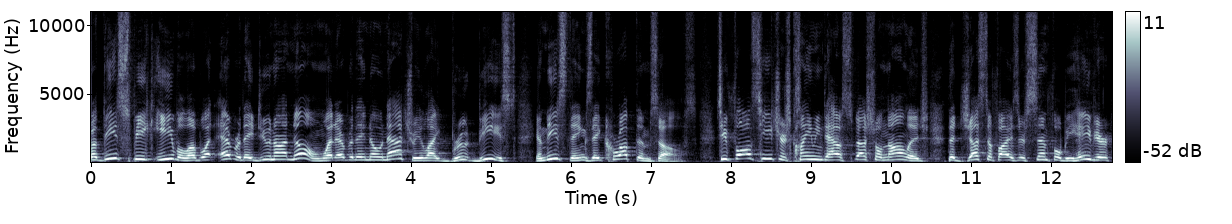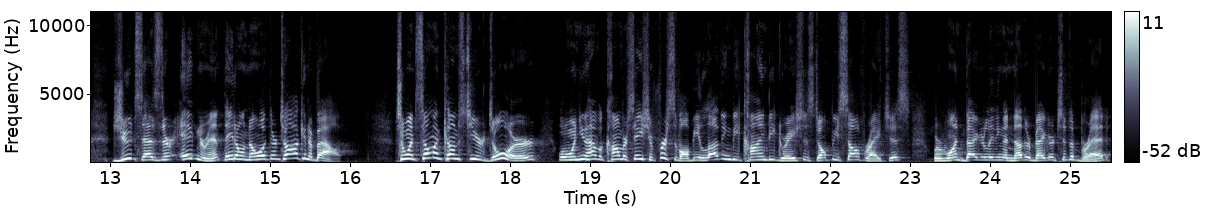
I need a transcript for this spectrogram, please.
But these speak evil of whatever they do not know, and whatever they know naturally, like brute beasts. In these things they corrupt themselves. See, false teachers claiming to have special knowledge that justifies their sinful behavior, Jude says they're ignorant. They don't know what they're talking about. So when someone comes to your door, or when you have a conversation, first of all, be loving, be kind, be gracious, don't be self righteous. We're one beggar leading another beggar to the bread.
